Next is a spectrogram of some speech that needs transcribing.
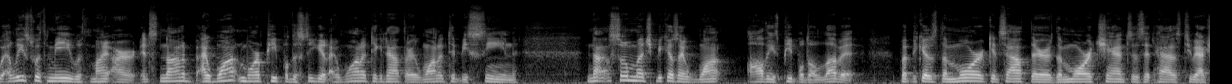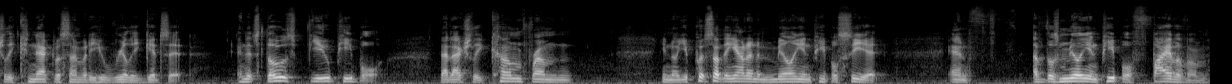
at least with me with my art, it's not. A, I want more people to see it. I want it to get out there. I want it to be seen, not so much because I want all these people to love it, but because the more it gets out there, the more chances it has to actually connect with somebody who really gets it. And it's those few people that actually come from, you know, you put something out and a million people see it, and f- of those million people, five of them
